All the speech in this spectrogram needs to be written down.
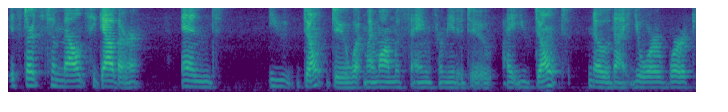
it starts to meld together and you don't do what my mom was saying for me to do. I, you don't know that your work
